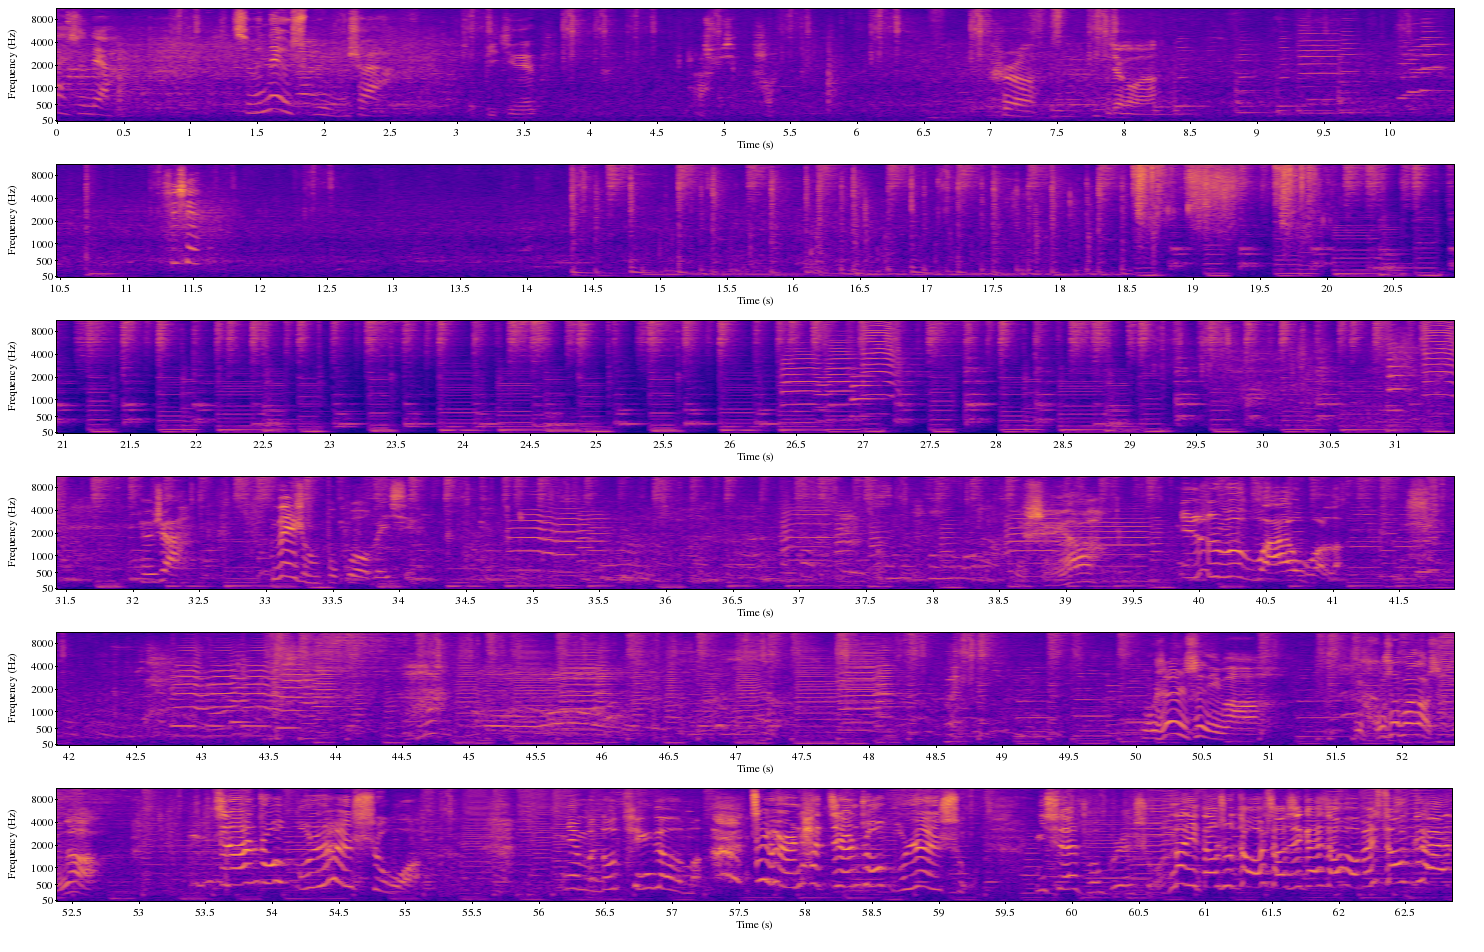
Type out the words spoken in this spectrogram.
哎，兄弟，请问那个是不是元帅啊？这比基尼。啊，好。是啊，你想干嘛？谢谢。元帅，为什么不回我微信？你谁呀？你是不是不爱我了？啊我认识你吗？你胡说八道什么呢？你竟然装不认识我！你们都听见了吗？这个人他竟然装不认识我！你现在怎么不认识我，那你当初叫我小心肝、小宝贝、小可爱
